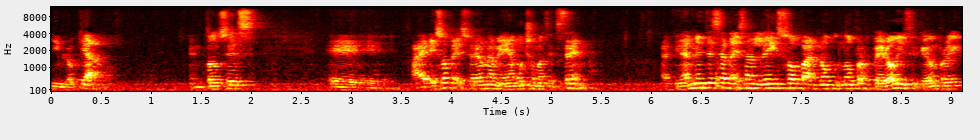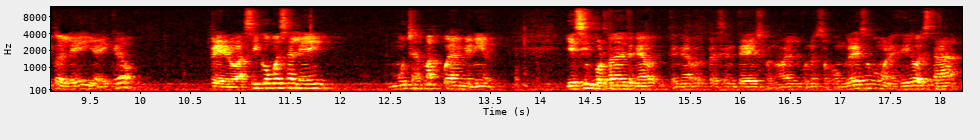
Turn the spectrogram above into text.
y bloqueado. Entonces, eh, eso, era una medida mucho más extrema. Al finalmente esa, esa ley SOPA no, no prosperó y se quedó un proyecto de ley y ahí quedó. Pero así como esa ley, muchas más pueden venir. Y es importante tener, tener presente eso, ¿no? El, nuestro Congreso, como les digo, está,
